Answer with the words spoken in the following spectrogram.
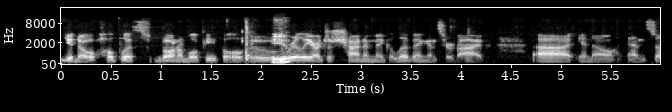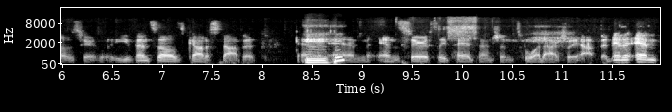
you know, hopeless, vulnerable people who Yep. really are just trying to make a living and survive. Uh, you know, and so seriously, Vincel's got to stop it. And, Mhm. and and seriously pay attention to what actually happened. And, and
